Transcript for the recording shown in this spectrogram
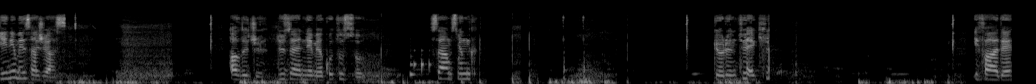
Yeni mesaj yaz. Alıcı. Düzenleme kutusu. Samsung. Görüntü ekle. İfade.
